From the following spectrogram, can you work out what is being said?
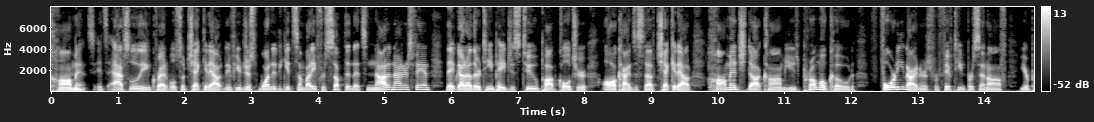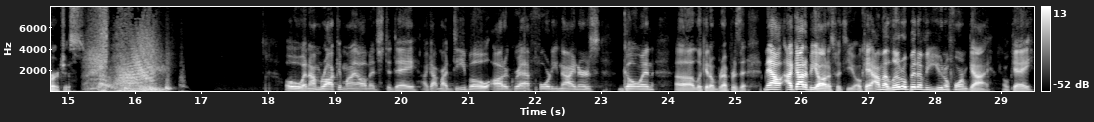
comments. It's absolutely incredible. So check it out. And if you're just wanting to get somebody for something that's not a Niners fan, they've got other team pages too, pop culture, all kinds of stuff. Check it out. Homage.com. Use promo code 49ers for 15% off your purchase. Oh, and I'm rocking my homage today. I got my Debo autograph 49ers going. Uh, looking to represent. Now, I got to be honest with you. Okay. I'm a little bit of a uniform guy. Okay.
